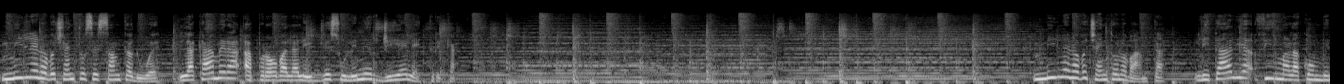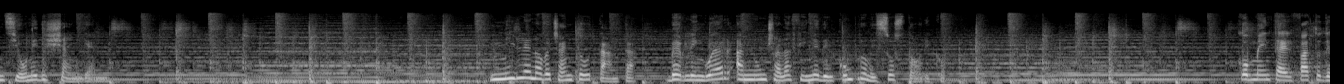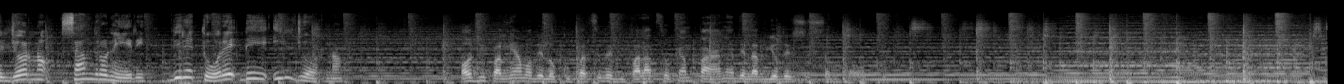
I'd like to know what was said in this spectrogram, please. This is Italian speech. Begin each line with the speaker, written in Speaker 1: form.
Speaker 1: 1962. La Camera approva la legge sull'energia elettrica. 1990. L'Italia firma la Convenzione di Schengen. 1980. Berlinguer annuncia la fine del compromesso storico.
Speaker 2: Commenta il fatto del giorno Sandro Neri, direttore de Il Giorno.
Speaker 3: Oggi parliamo dell'occupazione di Palazzo Campana e dell'avvio del 68.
